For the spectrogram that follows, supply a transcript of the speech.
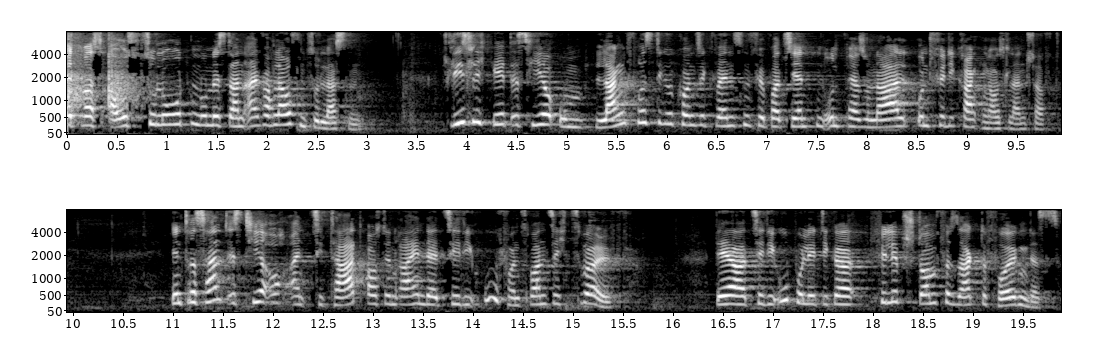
etwas auszuloten und es dann einfach laufen zu lassen. Schließlich geht es hier um langfristige Konsequenzen für Patienten und Personal und für die Krankenhauslandschaft. Interessant ist hier auch ein Zitat aus den Reihen der CDU von 2012. Der CDU-Politiker Philipp Stompfe sagte Folgendes.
